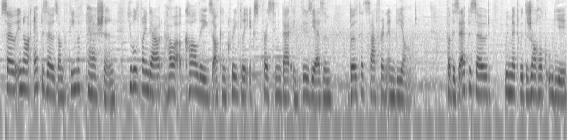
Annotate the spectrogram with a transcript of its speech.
So, in our episodes on the theme of passion, you will find out how our colleagues are concretely expressing that enthusiasm both at Safran and beyond. For this episode, we met with Jean Roch Houllier,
